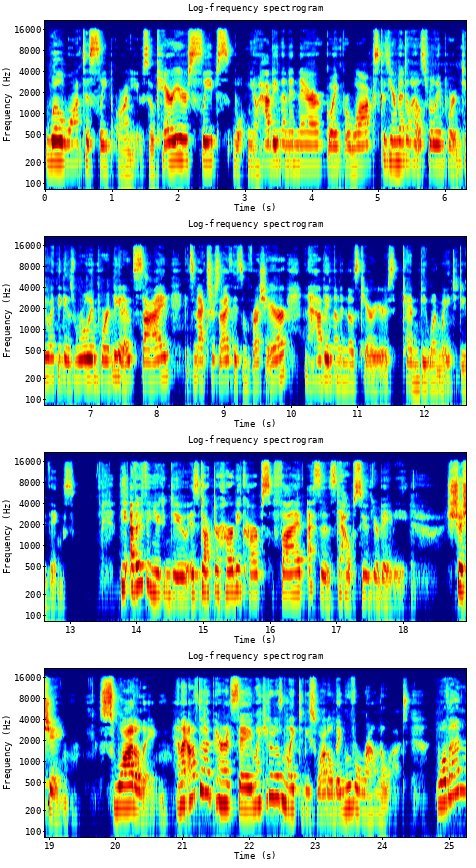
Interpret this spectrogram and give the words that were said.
will want to sleep on you. So carrier sleeps, you know, having them in there, going for walks, because your mental health is really important too. I think it is really important to get outside, get some exercise, get some fresh air, and having them in those carriers can be one way to do things. The other thing you can do is Dr. Harvey Karp's five S's to help soothe your baby. Shushing, swaddling. And I often have parents say, my kiddo doesn't like to be swaddled. They move around a lot. Well, then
